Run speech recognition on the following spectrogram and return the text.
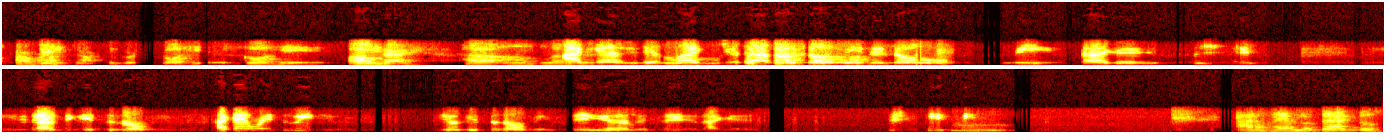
all right, Doctor Grae, go ahead. Go ahead. Okay. Her um blood I guess is it's like you'd have to know me to know me. I guess you'd have to get to know me. I can't wait to meet you. You'll get to know me. Then you understand. I guess. Hmm. I don't have no diagnosis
